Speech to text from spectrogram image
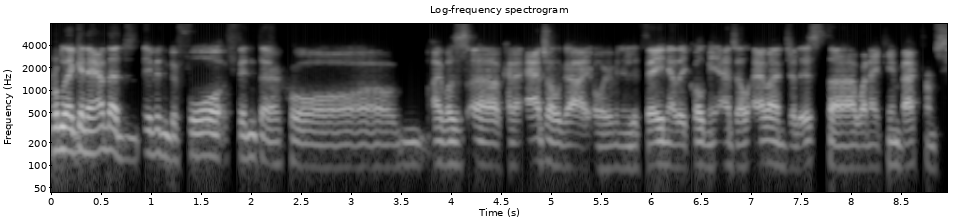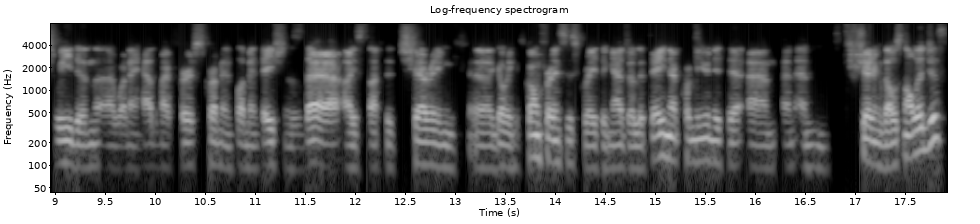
probably I can add that even before fintech, or I was a kind of agile guy, or even in Lithuania they called me agile evangelist. Uh, when I came back from Sweden, uh, when I had my first Scrum implementations there, I started sharing, uh, going to conferences, creating agile Lithuania community, and and, and sharing those knowledges.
